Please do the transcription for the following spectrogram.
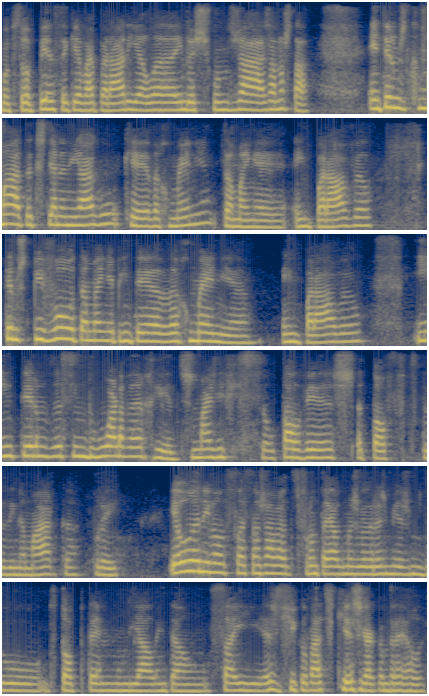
Uma pessoa pensa que a vai parar e ela em dois segundos já, já não está. Em termos de remate, a Cristiana Niago, que é da Roménia, também é, é imparável. Em termos de pivô, também a Pinté da Roménia é imparável. E em termos assim de guarda-redes, mais difícil, talvez a Toft da Dinamarca, por aí. Eu, a nível de seleção, já defrontei algumas jogadoras mesmo do, do top 10 mundial, então sei as dificuldades que ia jogar contra elas.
